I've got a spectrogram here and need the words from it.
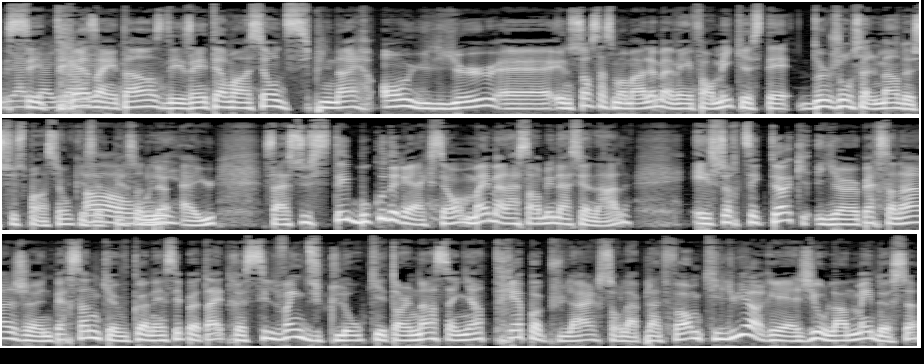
Que C'est très intense. Des interventions disciplinaires ont eu lieu. Euh, une source à ce moment-là m'avait informé que c'était deux jours seulement de suspension que cette Ah, personne-là oui. a eu. Ça a suscité beaucoup de réactions, même à l'Assemblée nationale. Et sur TikTok, il y a un personnage, une personne que vous connaissez peut-être, Sylvain Duclos, qui est un enseignant très populaire sur la plateforme, qui lui a réagi au lendemain de ça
